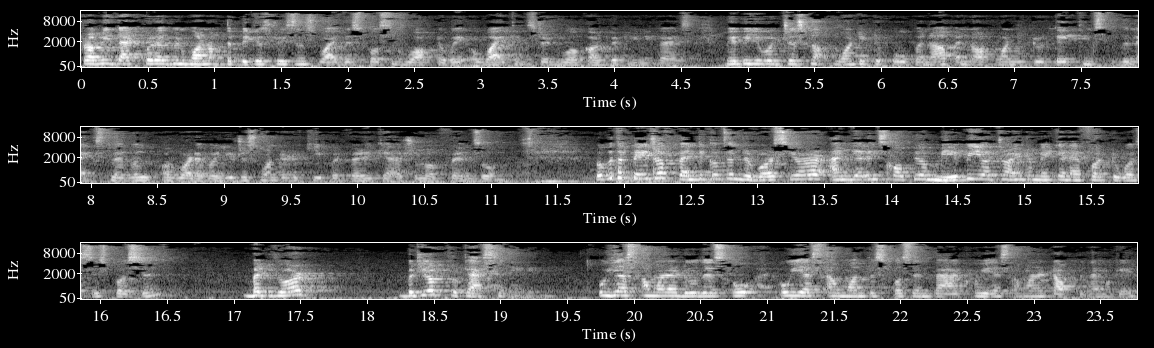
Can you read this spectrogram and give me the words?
Probably that could have been one of the biggest reasons why this person walked away or why things didn't work out between you guys. Maybe you were just not wanting to open up and not wanting to take things to the next level or whatever. You just wanted to keep it very casual or friend zone. But with the page of pentacles in reverse here, I'm getting Scorpio, maybe you're trying to make an effort towards this person, but you're, but you're procrastinating. Oh yes, I want to do this. Oh, oh yes, I want this person back. Oh yes, I want to talk to them. Okay.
